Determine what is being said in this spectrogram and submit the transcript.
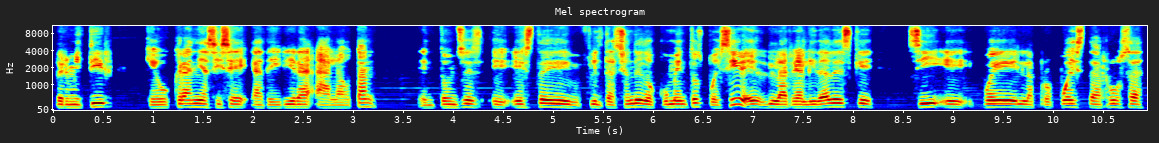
permitir que Ucrania sí se adhiriera a la OTAN. Entonces, eh, esta filtración de documentos, pues sí, eh, la realidad es que sí fue la propuesta rusa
